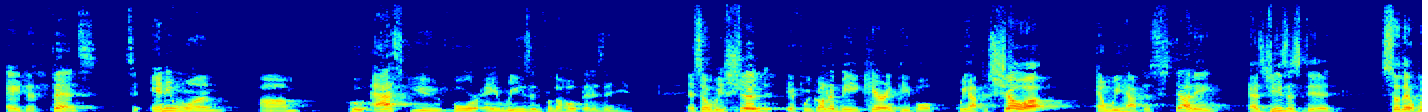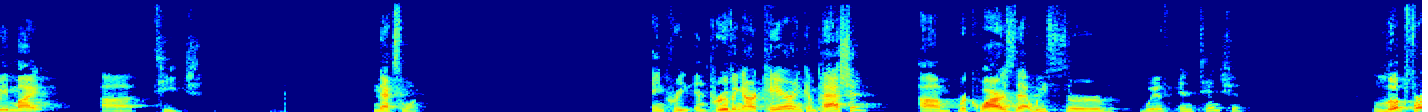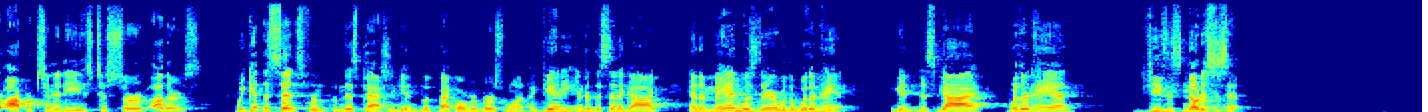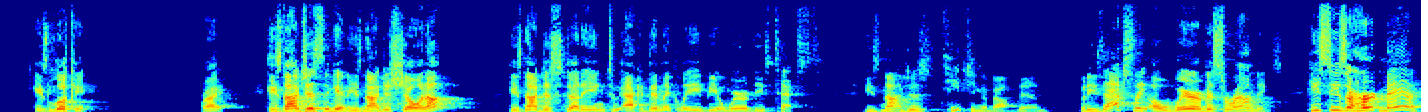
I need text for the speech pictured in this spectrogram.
A defense to anyone um, who asks you for a reason for the hope that is in you. And so we should, if we're going to be caring people, we have to show up and we have to study, as Jesus did, so that we might uh, teach. Next one. Incre- improving our care and compassion um, requires that we serve with intention. Look for opportunities to serve others. We get the sense from, from this passage again. Look back over verse 1. Again, he entered the synagogue, and a man was there with a withered hand. Again, this guy, withered hand, Jesus notices him. He's looking, right? He's not just, again, he's not just showing up. He's not just studying to academically be aware of these texts. He's not just teaching about them, but he's actually aware of his surroundings. He sees a hurt man.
